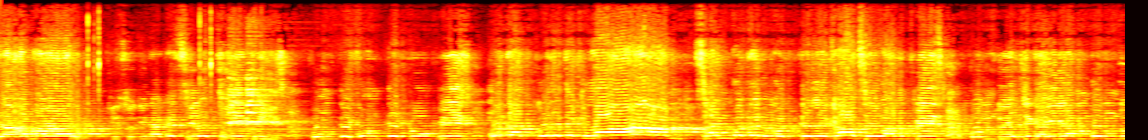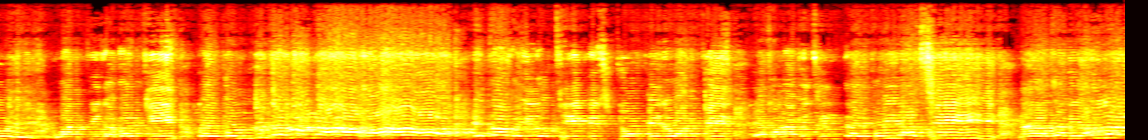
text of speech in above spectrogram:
ভাইরা আমার, কিছুদিন আগে ছিল থ্রি পিস কমতে কমতে টু পিস হঠাৎ করে দেখলাম সাইনবোর্ডের মধ্যে লেখা আছে ওয়ান পিস বন্ধু এসে গাইলাম বন্ধুরে ওয়ান পিস আবার কি? কয়, বন্ধু জানো না, এটা হইল three piece two piece one piece এখন আমি চিন্তায় পড়ে আছি, না জানি আল্লাহর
